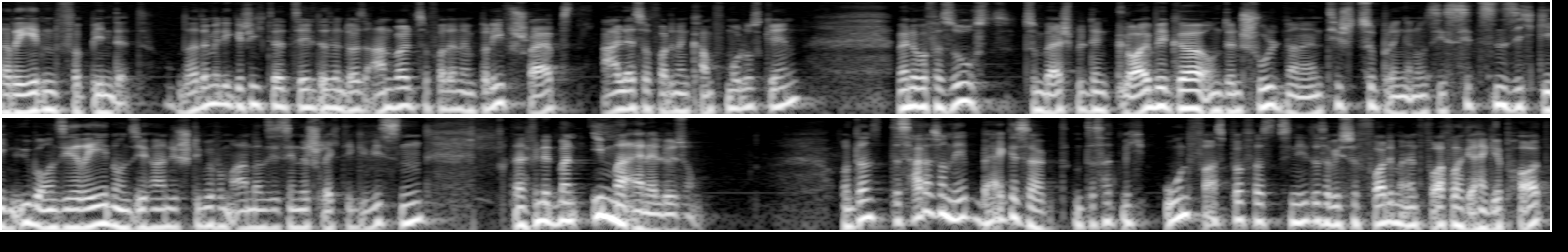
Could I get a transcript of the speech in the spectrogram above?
Reden verbindet. Und da hat er mir die Geschichte erzählt, dass wenn du als Anwalt sofort einen Brief schreibst, alle sofort in den Kampfmodus gehen. Wenn du aber versuchst, zum Beispiel den Gläubiger und den Schuldner an einen Tisch zu bringen und sie sitzen sich gegenüber und sie reden und sie hören die Stimme vom anderen, sie sehen das schlechte Gewissen, dann findet man immer eine Lösung. Und dann, das hat er so nebenbei gesagt und das hat mich unfassbar fasziniert, das habe ich sofort in meinen Vortrag eingebaut.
